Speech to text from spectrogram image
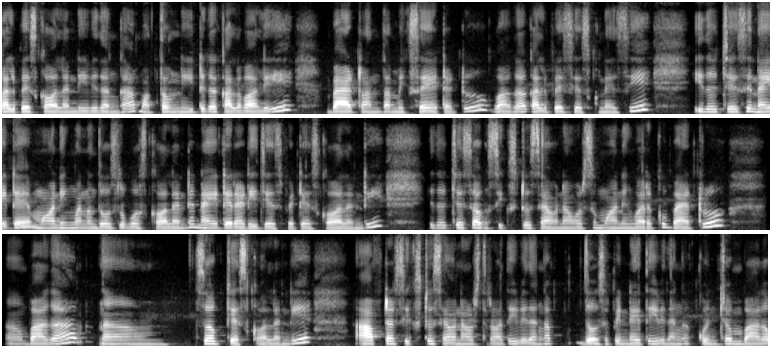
కలిపేసుకోవాలండి ఈ విధంగా. మొత్తం నీట్గా కలవాలి. బ్యాటర్ అంతా మిక్స్ అయ్యేటట్టు బాగా కలిపేసేసుకునేసి ఇది వచ్చేసి నైటే మార్నింగ్ మనం దోశలు పోసుకోవాలంటే నైటే రెడీ చేసి పెట్టేసుకోవాలండి. ఇది వచ్చేసి ఒక six to seven hours morning వరకు బ్యాటరు బాగా సోక్ చేసుకోవాలండి. After six to seven hours తర్వాత ఈ విధంగా దోశ పిండి అయితే ఈ విధంగా కొంచెం బాగా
